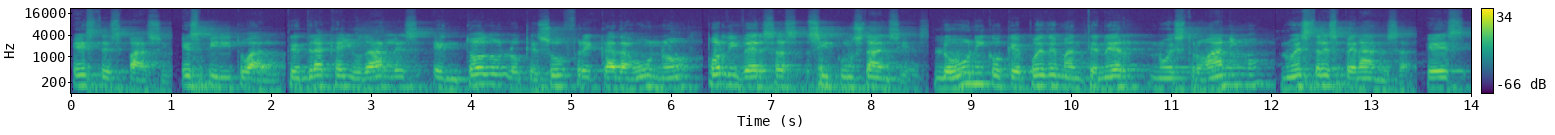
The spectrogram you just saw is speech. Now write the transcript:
Este espacio espiritual tendrá que ayudarles en todo lo que sufre cada uno por diversas circunstancias. Lo único que puede mantener nuestro ánimo, nuestra esperanza, es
